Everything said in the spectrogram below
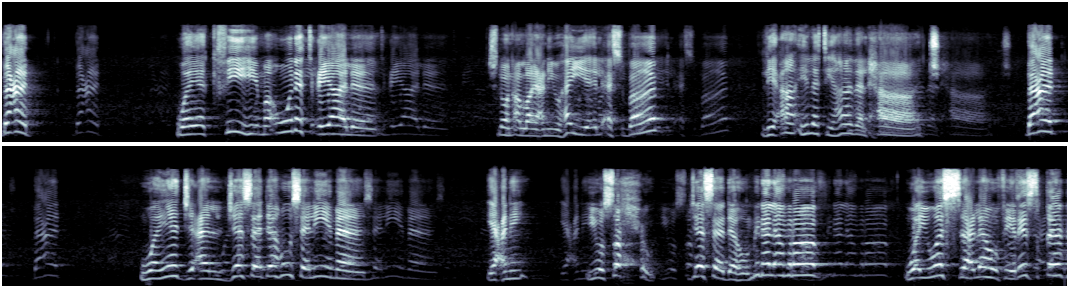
بعد ويكفيه مؤونة عياله. شلون الله يعني يهيئ الأسباب لعائلة هذا الحاج؟ بعد ويجعل جسده سليما. يعني يصح جسده من الأمراض ويوسع له في رزقه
